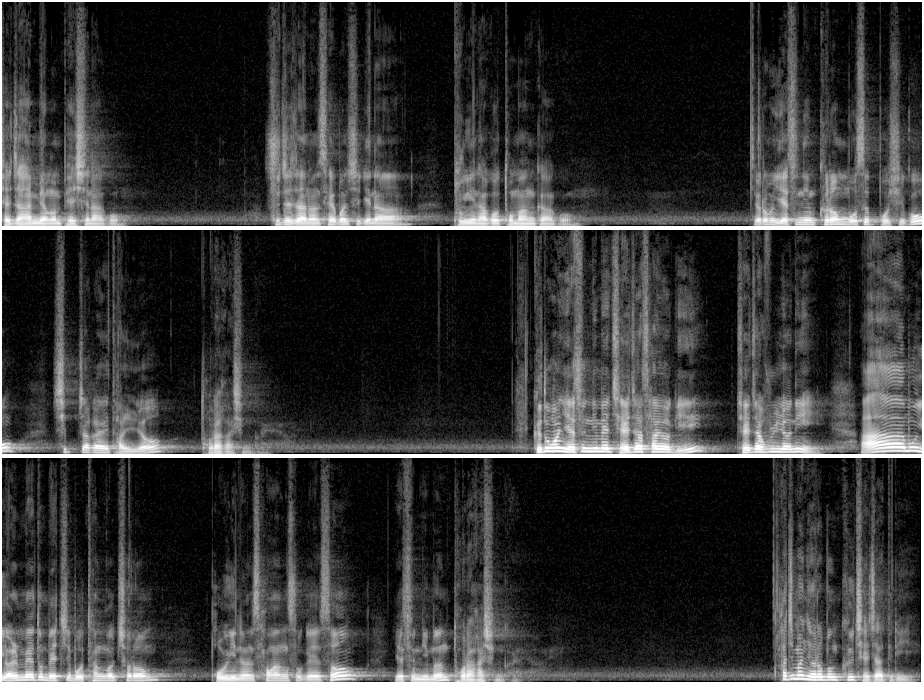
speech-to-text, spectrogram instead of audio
제자 한 명은 배신하고 수제자는 세 번씩이나 부인하고 도망가고 여러분 예수님 그런 모습 보시고 십자가에 달려 돌아가신 거예요. 그동안 예수님의 제자 사역이 제자 훈련이 아무 열매도 맺지 못한 것처럼 보이는 상황 속에서 예수님은 돌아가신 거예요. 하지만 여러분 그 제자들이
